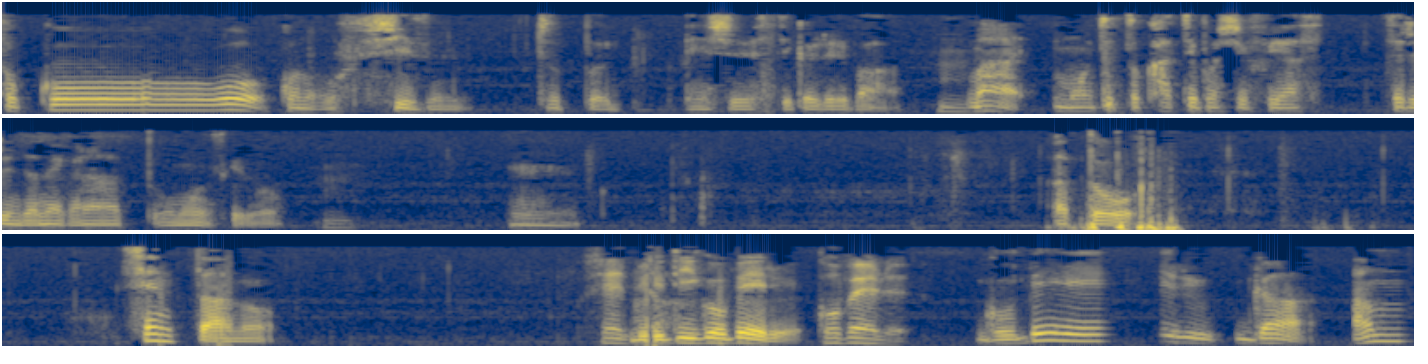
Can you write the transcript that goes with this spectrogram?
そこをこのオフシーズンちょっと練習してくれれば、うんまあ、もうちょっと勝ち星増やせるんじゃないかなと思うんですけど、うんうん。あと、センターのルディ・ゴベール。ゴベール。ゴベールがあん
